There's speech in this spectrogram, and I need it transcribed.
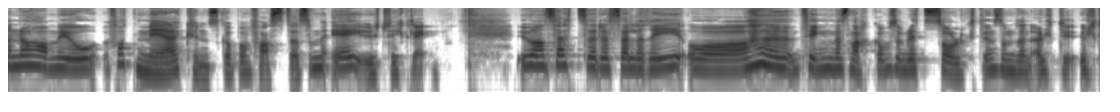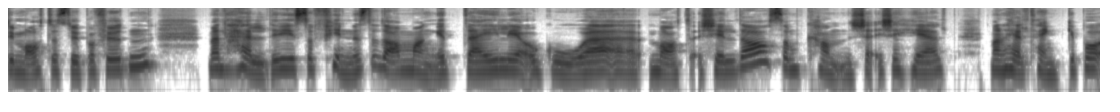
Men nå har vi jo fått mer kunnskap om faste, som er i utvikling. Uansett er det selleri og ting vi snakker om som er blitt solgt inn som den ultimate superfooden, men heldigvis så finnes det da mange deilige og gode eh, matkilder som kanskje ikke helt, man helt tenker på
